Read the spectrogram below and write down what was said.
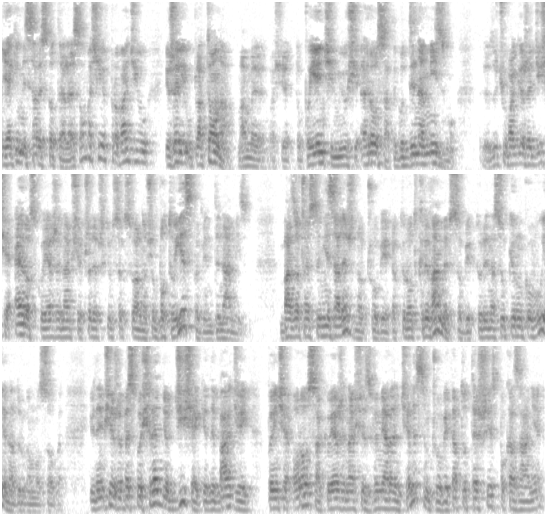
jakim jest Arystoteles. On właściwie wprowadził, jeżeli u Platona mamy właśnie to pojęcie miłości erosa, tego dynamizmu, zwróć uwagę, że dzisiaj eros kojarzy nam się przede wszystkim z seksualnością, bo to jest pewien dynamizm, bardzo często niezależny od człowieka, który odkrywamy w sobie, który nas ukierunkowuje na drugą osobę. I wydaje mi się, że bezpośrednio dzisiaj, kiedy bardziej pojęcie orosa kojarzy nam się z wymiarem cielesnym człowieka, to też jest pokazanie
